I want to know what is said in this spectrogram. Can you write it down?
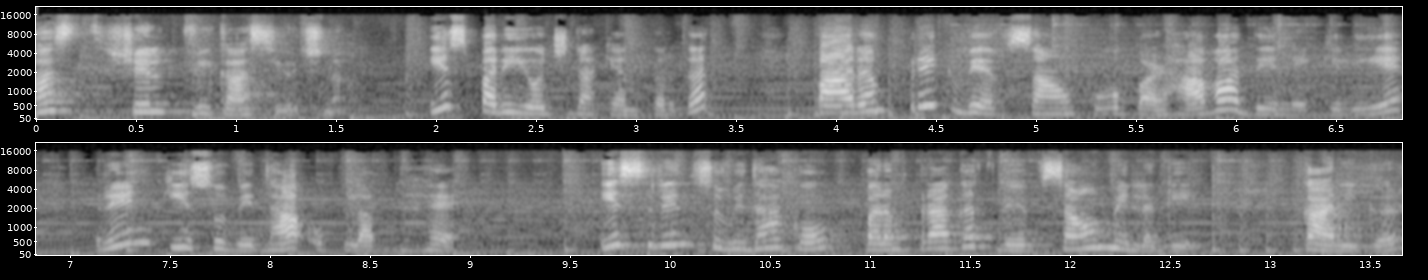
हस्तशिल्प विकास योजना। इस परियोजना के अंतर्गत पारंपरिक व्यवसायों को बढ़ावा देने के लिए ऋण की सुविधा उपलब्ध है। इस ऋण सुविधा को परंपरागत व्यवसायों में लगे कारीगर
